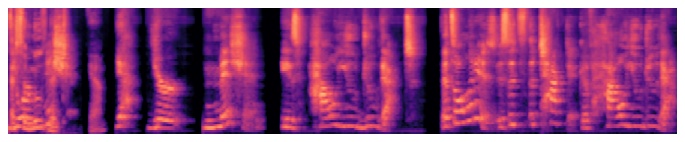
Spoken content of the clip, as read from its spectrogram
That's your the movement. Mission, yeah. Yeah. Your mission is how you do that. That's all it is, is it's the tactic of how you do that.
